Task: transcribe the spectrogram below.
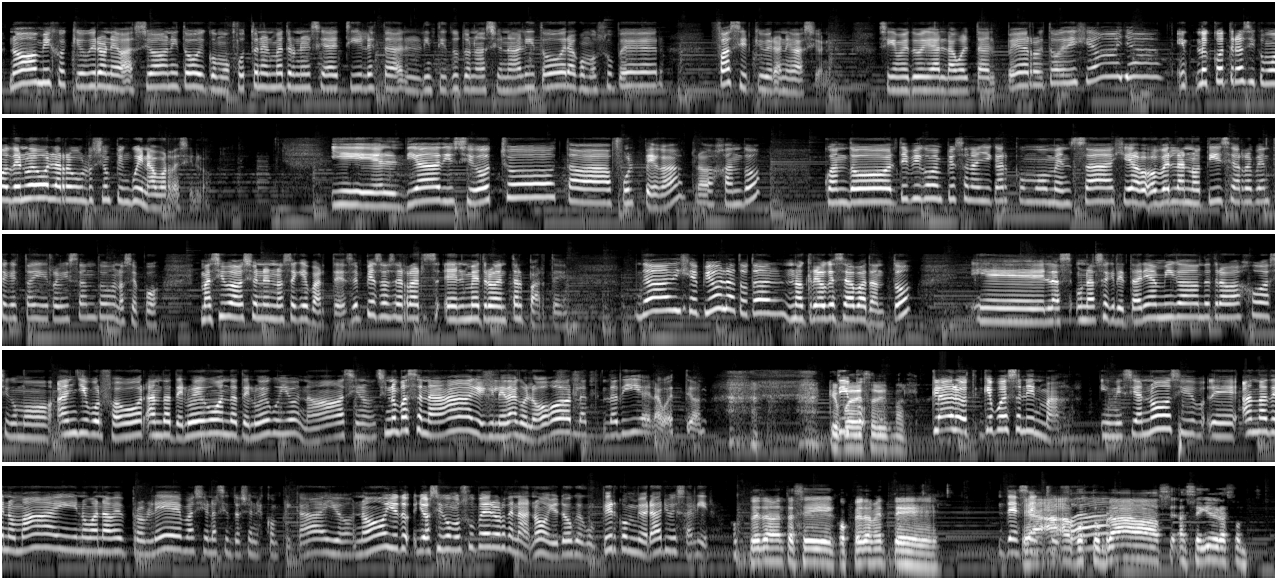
No, mi hijo, es que hubieron evasión y todo, y como justo en el metro Universidad de Chile está el Instituto Nacional y todo, era como súper fácil que hubieran evasiones. Así que me tuve que dar la vuelta del perro y todo, y dije, ah, ya. Lo encontré así como de nuevo la revolución pingüina, por decirlo. Y el día 18 estaba full pega, trabajando. Cuando el típico me empiezan a llegar como mensajes o ver las noticias de repente que estáis revisando, no sé, po, masiva evasión en no sé qué parte, se empieza a cerrar el metro en tal parte. Ya dije, piola, total, no creo que sea para tanto. Eh, las- una secretaria amiga donde trabajo, así como, Angie, por favor, ándate luego, ándate luego. Y yo, no, si no, si no pasa nada, que, que le da color la, la tía y la cuestión. ¿Qué Tipo- puede salir mal? Claro, ¿qué puede salir mal? Y me decían, no, si eh, ándate nomás y no van a haber problemas, si una situación es complicada. Y yo, no, yo, yo así como súper ordenada, no, yo tengo que cumplir con mi horario y salir. Completamente así, completamente eh, acostumbrada a seguir el asunto.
